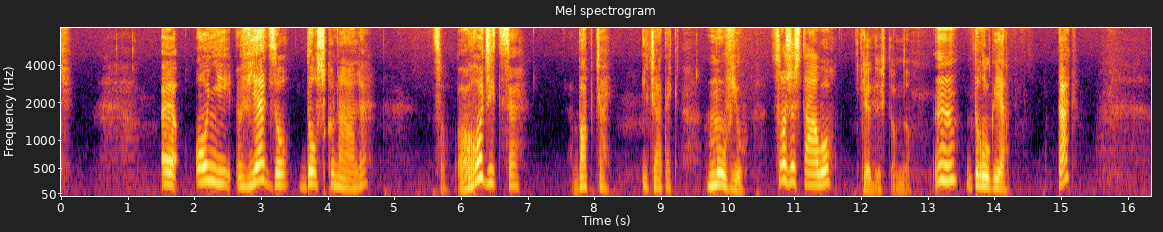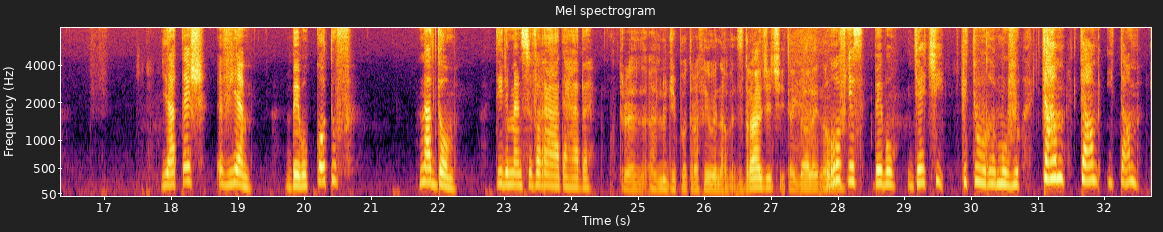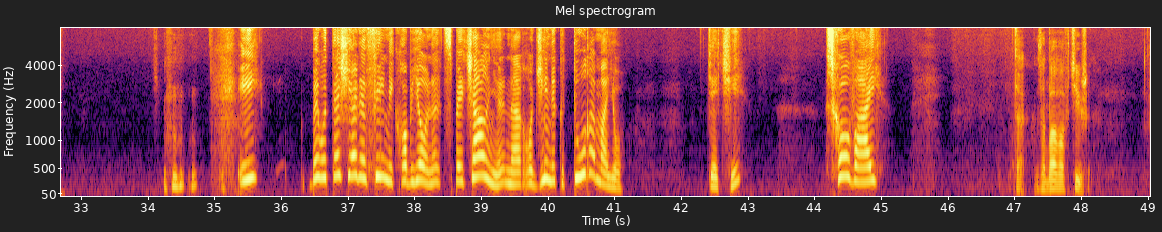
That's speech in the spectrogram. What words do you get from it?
e, oni wiedzą doskonale, co rodzice, babcia i dziadek mówił, co się stało, Kiedyś tam, no. Mm, drugie. Tak? Ja też wiem, było kotów na dom, die de mensen verraden hebben. Które e, ludzi potrafiły nawet zdradzić i tak dalej. No. Również było dzieci, które mówią tam, tam i tam. I było też jeden filmik robiony specjalnie na rodziny, które mają dzieci. Schowaj. Tak, zabawa w ciszy.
